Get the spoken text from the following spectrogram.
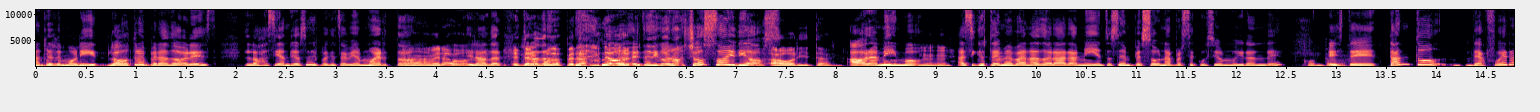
antes de morir. Los otros emperadores los hacían dioses después que se habían muerto. Ah, mira otros- Este no pudo esperar. No, este dijo, no, yo soy Dios. Ahorita. Ahora mismo. Así que ustedes me van a adorar a mí. Entonces empezó una persecución muy grande. Contra- Este, tanto de afuera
